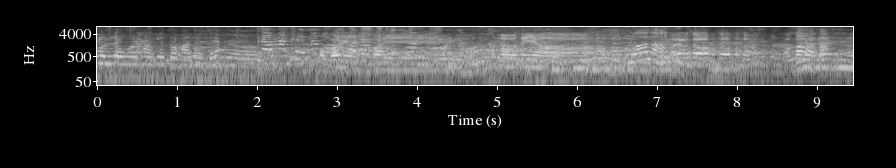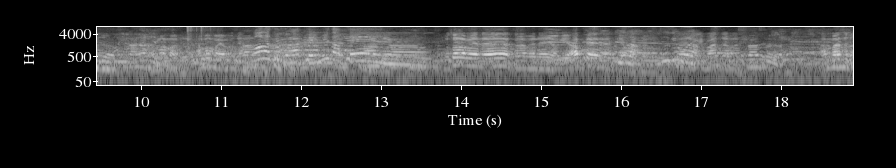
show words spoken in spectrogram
만져볼래? 하기도 하는데. 먹거리 먹거리 엄마 오세요 루아나. 아유 무서워 무서워 엄마 와봐. 한 번만 한 번만 해보자 루아나 그 뭐야 뱀이다 뱀. 무서우면은 그러면은 여기 앞에 이렇게 만져 뭐야? 여기 만져봐 안 만져봐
